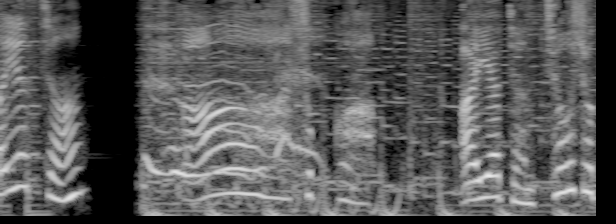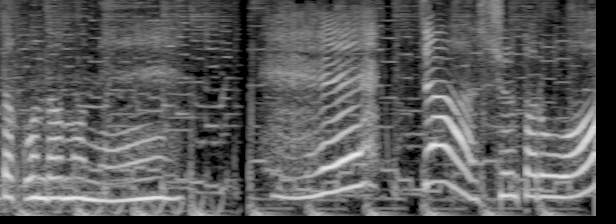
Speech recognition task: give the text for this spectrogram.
あやちゃん？ああ、そっか。あやちゃん長所だこんだもんね。へえ。じゃあ、俊太郎は？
